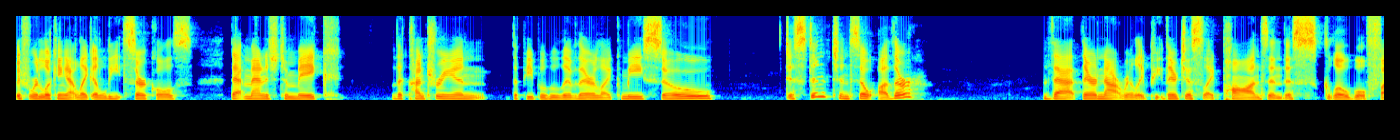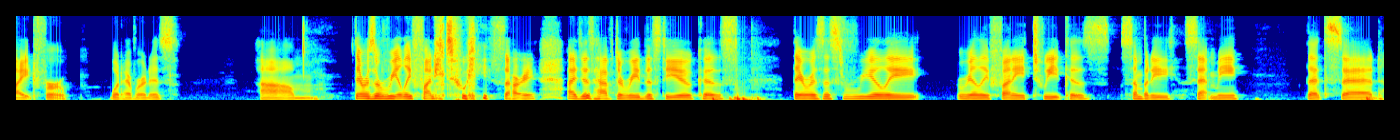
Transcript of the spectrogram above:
if we're looking at like elite circles, that managed to make the country and the people who live there like me so distant and so other that they're not really they're just like pawns in this global fight for whatever it is. Um there was a really funny tweet sorry i just have to read this to you because there was this really really funny tweet because somebody sent me that said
